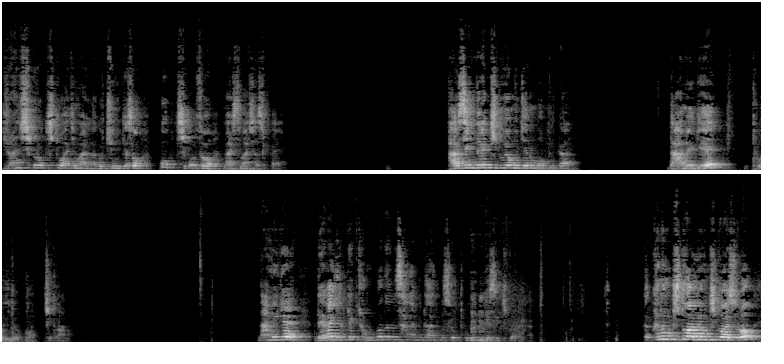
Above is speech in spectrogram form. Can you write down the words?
이런 식으로 기도하지 말라고 주님께서 꼭 집어서 말씀하셨을 까요 바리새인들의 기도의 문제는 뭡니까? 남에게 보이려고 기도하는. 남에게 내가 이렇게 경건한 사람이다 하는 것을 보이기 위해서 거예요. 그는 기도하면 기도할수록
